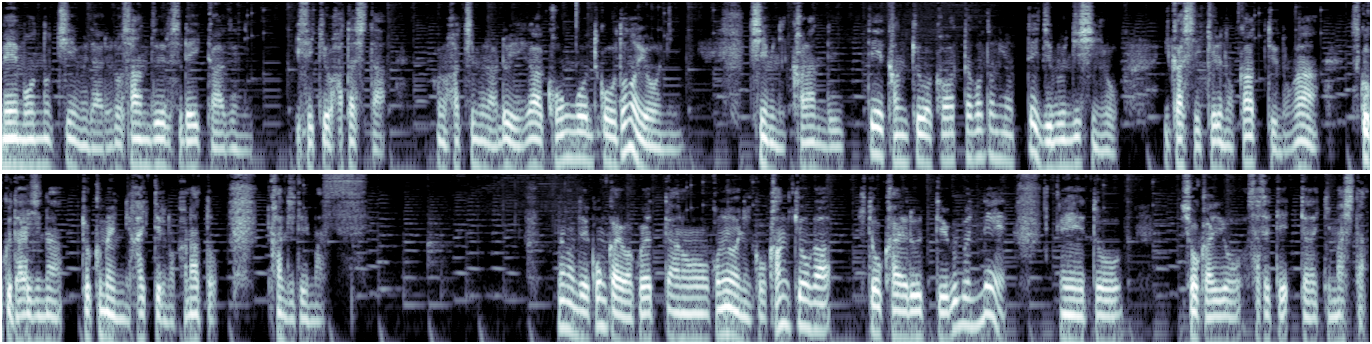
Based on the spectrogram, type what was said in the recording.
名門のチームであるロサンゼルス・レイカーズに移籍を果たしたこの八村塁が今後こうどのようにチームに絡んでいって環境が変わったことによって自分自身を生かしていけるのかっていうのがすごく大事な局面に入っているのかなと感じています。なので今回はこうやってあの、このようにこう環境が人を変えるっていう部分で、えっ、ー、と、紹介をさせていただきました。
